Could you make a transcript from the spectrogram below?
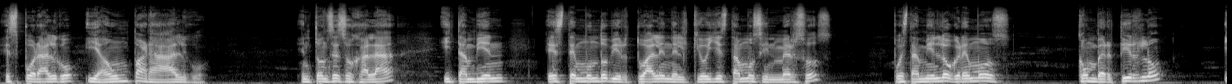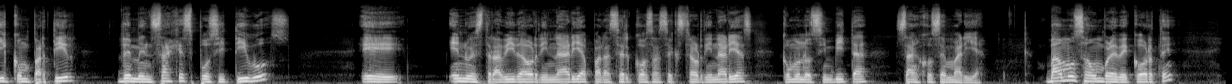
es por algo y aún para algo. Entonces, ojalá y también este mundo virtual en el que hoy estamos inmersos, pues también logremos convertirlo y compartir de mensajes positivos eh, en nuestra vida ordinaria para hacer cosas extraordinarias como nos invita San José María. Vamos a un breve corte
